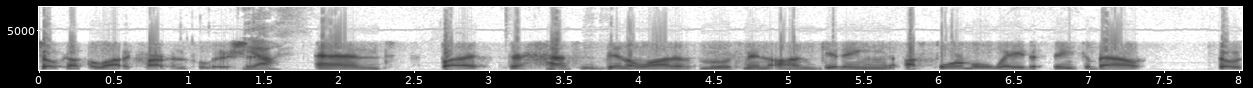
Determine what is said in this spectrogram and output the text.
soak up a lot of carbon pollution. Yeah. And but there hasn't been a lot of movement on getting a formal way to think about those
